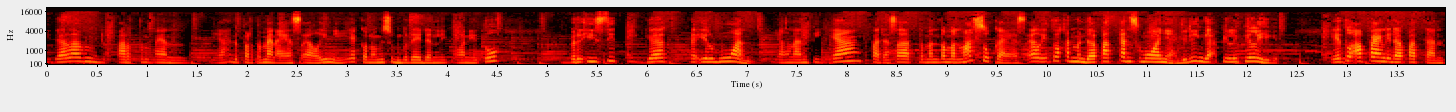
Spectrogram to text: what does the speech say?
di dalam departemen ya departemen ESL ini ekonomi sumber daya dan lingkungan itu berisi tiga keilmuan yang nantinya pada saat teman-teman masuk ke SL itu akan mendapatkan semuanya. Jadi nggak pilih-pilih gitu. Yaitu apa yang didapatkan?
